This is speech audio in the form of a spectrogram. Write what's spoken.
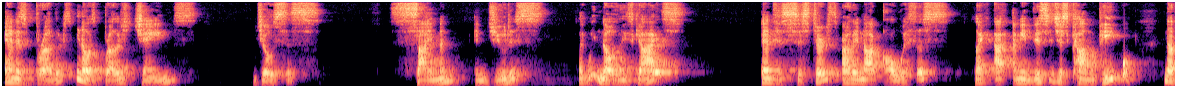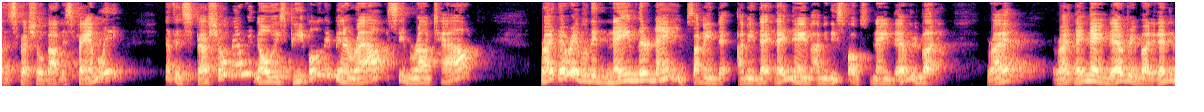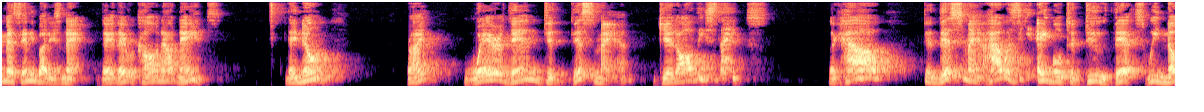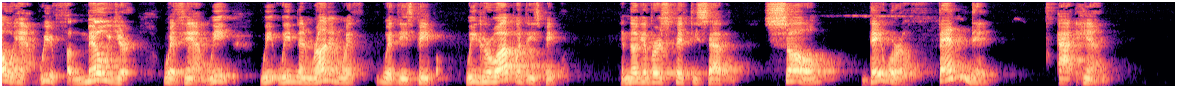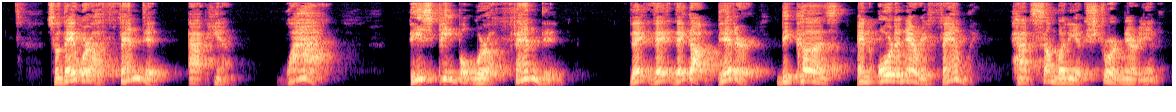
And his brothers, you know his brothers, James, Joseph, Simon, and Judas. Like, we know these guys and his sisters, are they not all with us? Like, I, I, mean, this is just common people. Nothing special about this family. Nothing special, man. We know these people. They've been around. We see them around town, right? They were able to name their names. I mean, they, I mean, they, they named. I mean, these folks named everybody, right? Right? They named everybody. They didn't miss anybody's name. They they were calling out names. They knew them, right? Where then did this man get all these things? Like, how did this man, how was he able to do this? We know him. We're familiar with him. We, we, we've been running with, with these people. We grew up with these people. And look at verse 57. So they were offended at him. So they were offended at him. Wow. These people were offended. They, they, they got bitter because an ordinary family had somebody extraordinary in it.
